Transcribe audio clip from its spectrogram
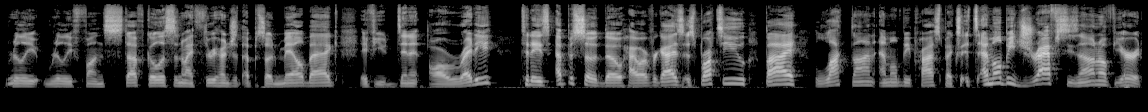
Really, really fun stuff. Go listen to my 300th episode mailbag if you didn't already. Today's episode, though, however, guys, is brought to you by Locked On MLB Prospects. It's MLB draft season. I don't know if you heard.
